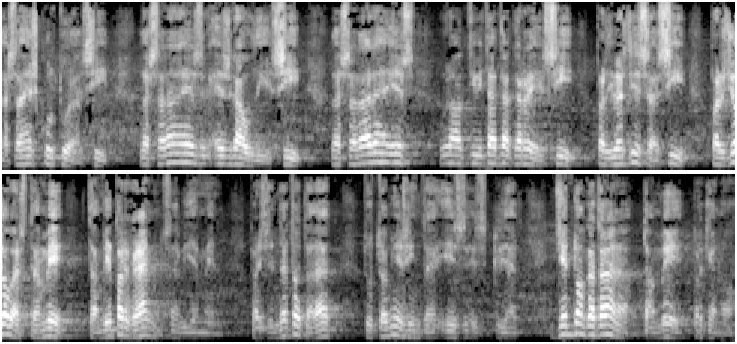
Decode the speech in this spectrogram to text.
La sardana és cultura, sí. La sardana és, és gaudi, sí. La sardana és una activitat de carrer, sí. Per divertir-se, sí. Per joves, també. També per grans, evidentment per gent de tota edat, tothom és, és, és criat. Gent no catalana? També, per què no?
